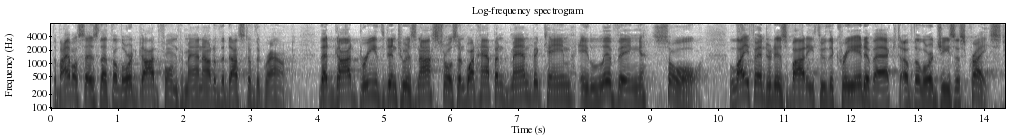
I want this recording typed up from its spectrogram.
The Bible says that the Lord God formed man out of the dust of the ground, that God breathed into his nostrils, and what happened? Man became a living soul. Life entered his body through the creative act of the Lord Jesus Christ.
